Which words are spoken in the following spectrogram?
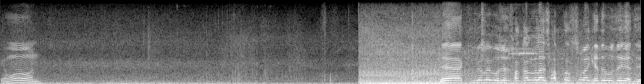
কেমন? দেখ, কীভাবে বসে সকালবেলা সাতটার সময় খেতে বসে গেছে।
